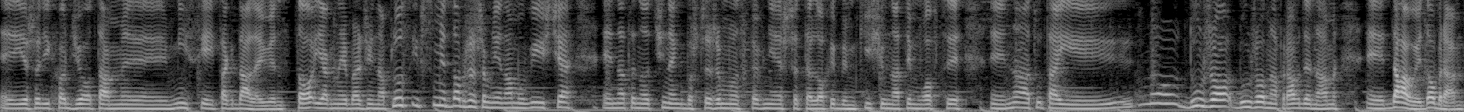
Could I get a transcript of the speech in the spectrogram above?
yy, jeżeli chodzi o tam misje i tak dalej, więc to jak najbardziej na plus i w sumie dobrze, że mnie namówiliście na ten odcinek, bo szczerze mówiąc pewnie jeszcze te lochy bym wielki sił na tym łowcy, no a tutaj no dużo, dużo naprawdę nam dały. Dobra,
